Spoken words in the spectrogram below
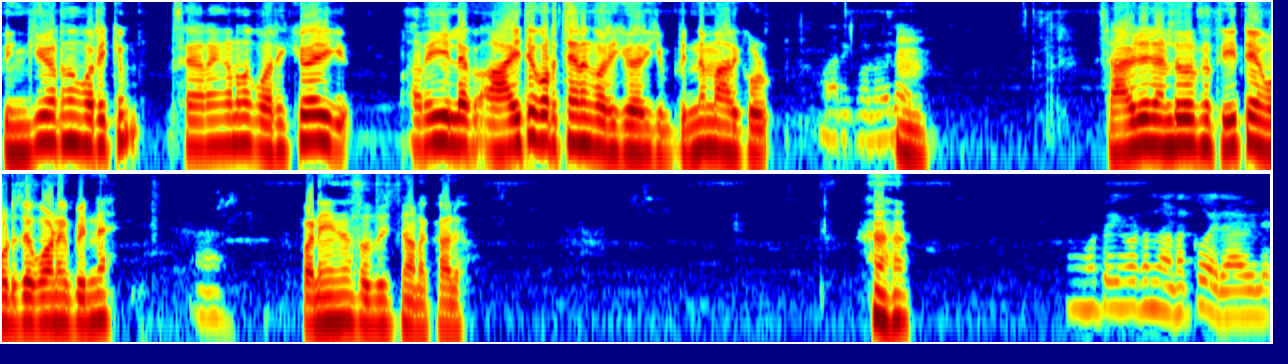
പിങ്കി കിടന്ന് കുറയ്ക്കും. സേറയും കിടന്ന് കുറയ്ക്കുമായിരിക്കും അറിയില്ല ആഴ്ച കുറച്ചേരം കുറയ്ക്കുമായിരിക്കും പിന്നെ മാറിക്കോളും. രാവിലെ രണ്ടുപേർക്കും തീറ്റയും കൊടുത്തേക്കുവാണെങ്കിൽ പിന്നെ പണി പണിയെന്ന് ശ്രദ്ധിച്ച് നടക്കാലോ. അങ്ങോട്ടും ഇങ്ങോട്ടും നടക്കുമോ രാവിലെ.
